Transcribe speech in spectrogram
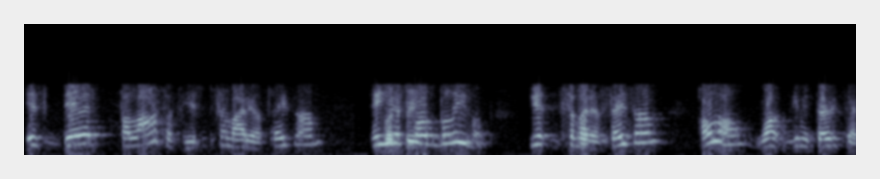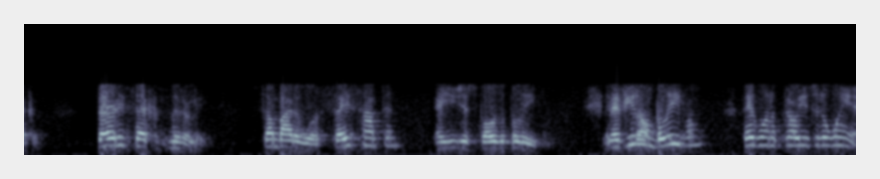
it's dead philosophy. If somebody else say something, and you're supposed to believe them. You, somebody else say something. Hold on, one, give me thirty seconds. Thirty seconds, literally. Somebody will say something, and you're just supposed to believe them. And if you don't believe them, they want to throw you to the wind.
